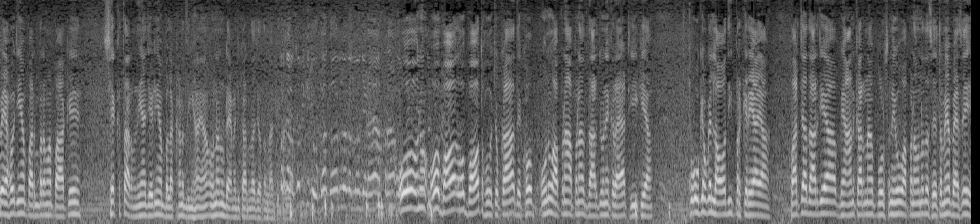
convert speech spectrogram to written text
ਵੀ ਇਹੋ ਜਿਹੀਆਂ ਪਰੰਪਰਾਵਾਂ ਪਾ ਕੇ ਸਿੱਖ ਧਰਮ ਦੀਆਂ ਜਿਹੜੀਆਂ ਵਿਲੱਖਣ ਲੀਹਾਂ ਆ ਉਹਨਾਂ ਨੂੰ ਡੈਮੇਜ ਕਰਨ ਦਾ ਯਤਨ ਨਾ ਕੀਤਾ ਜਾਵੇ। ਉਹ ਉਹਨੂੰ ਉਹ ਬਹੁਤ ਉਹ ਬਹੁਤ ਹੋ ਚੁੱਕਾ ਦੇਖੋ ਉਹਨੂੰ ਆਪਣਾ ਆਪਣਾ ਦਰਜ ਉਹਨੇ ਕਰਾਇਆ ਠੀਕ ਆ। ਉਹ ਕਿਉਂਕਿ ਲਾਅ ਦੀ ਪ੍ਰਕਿਰਿਆ ਆ ਪਰਚਾ ਦਰਜ ਆ ਬਿਆਨ ਕਰਨਾ ਪੁਲਿਸ ਨੇ ਉਹ ਆਪਣਾ ਉਹਨਾਂ ਦਾ ਸਿਸਟਮ ਆ ਵੈਸੇ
